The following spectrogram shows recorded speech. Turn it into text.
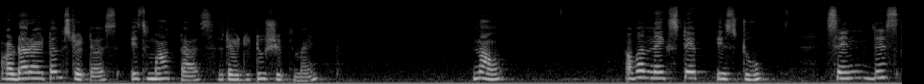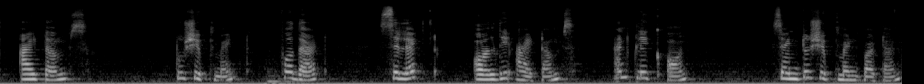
order item status is marked as ready to shipment. Now our next step is to send these items to shipment. For that select all the items and click on send to shipment button.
